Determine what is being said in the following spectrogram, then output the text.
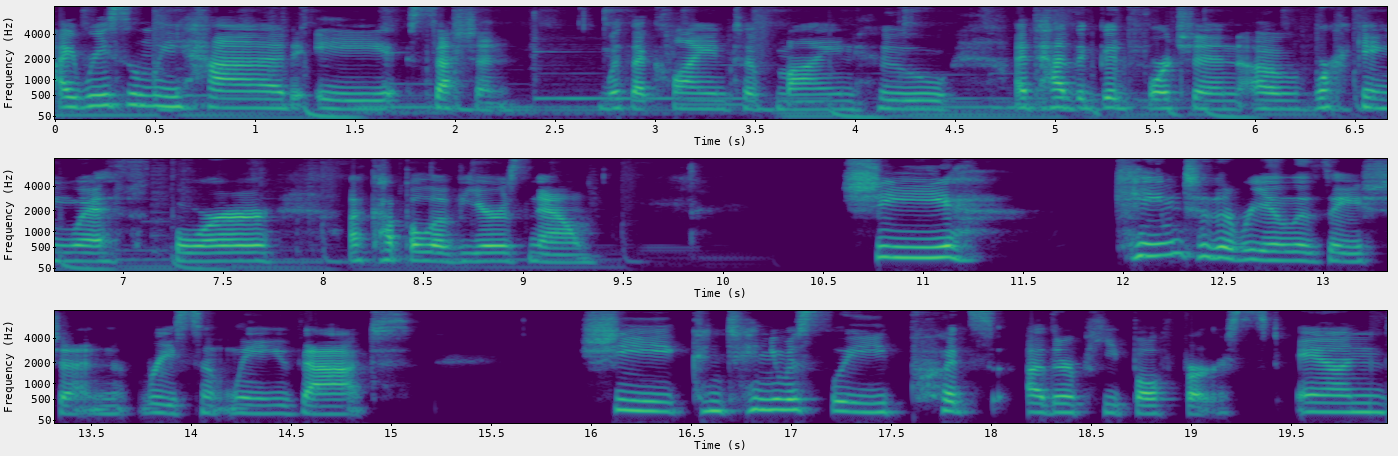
I recently had a session with a client of mine who I've had the good fortune of working with for a couple of years now. She came to the realization recently that she continuously puts other people first. And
